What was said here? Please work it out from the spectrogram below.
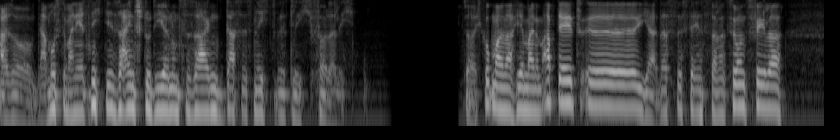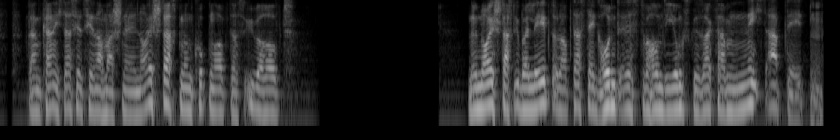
Also, da musste man jetzt nicht Design studieren, um zu sagen, das ist nicht wirklich förderlich. So, ich gucke mal nach hier meinem Update. Äh, ja, das ist der Installationsfehler. Dann kann ich das jetzt hier nochmal schnell neu starten und gucken, ob das überhaupt eine Neustart überlebt oder ob das der Grund ist, warum die Jungs gesagt haben, nicht updaten.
